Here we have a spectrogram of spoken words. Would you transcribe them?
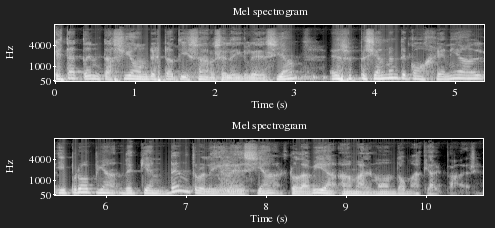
Esta tentación de estatizarse la iglesia es especialmente congenial y propia de quien dentro de la iglesia todavía ama al mundo más que al Padre.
